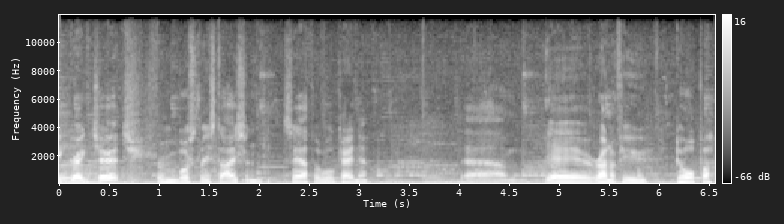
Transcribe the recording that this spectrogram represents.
Greg Church from Bushley Station, south of Wilcannia. Um, yeah, run a few Dorper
